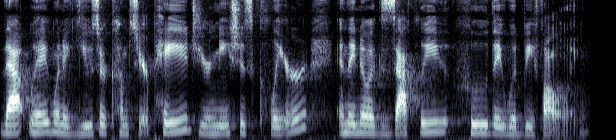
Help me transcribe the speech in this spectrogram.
That way, when a user comes to your page, your niche is clear and they know exactly who they would be following.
